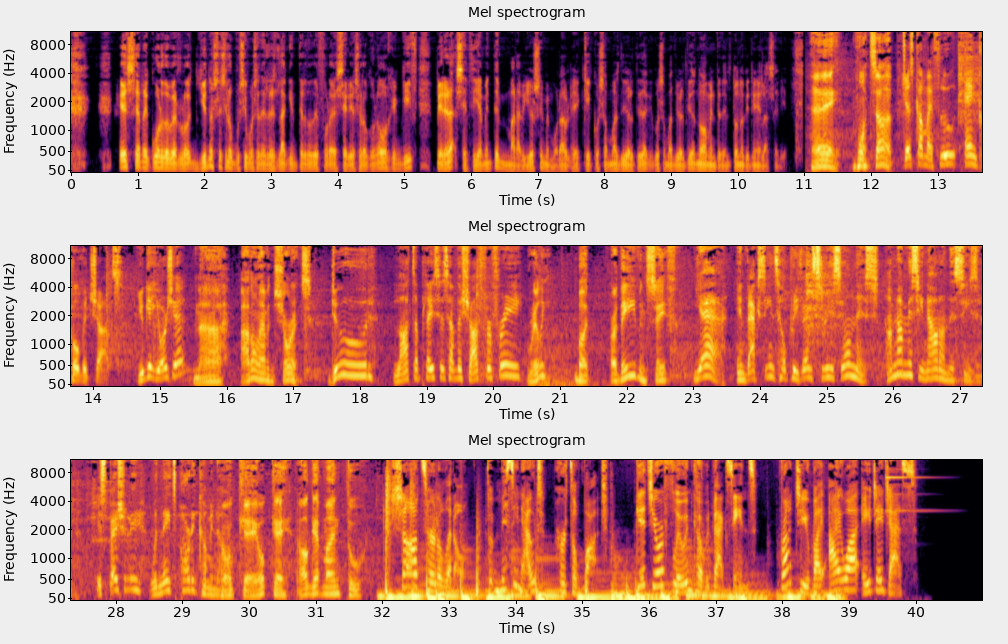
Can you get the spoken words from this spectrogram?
Ese recuerdo verlo, yo no sé si lo pusimos en el Slack interno de fuera de serie, se lo cobramos en GIF, pero era sencillamente maravilloso y memorable. ¿eh? Qué cosa más divertida, qué cosa más divertida, nuevamente del tono que tiene la serie. Hey, what's up? Just got my flu and COVID shots. You get yours yet? Nah, I don't have insurance. Dude, lots of places have the shots for free. Really? But are they even safe? Yeah, and vaccines help prevent serious illness. I'm not missing out on this season, especially with Nate's party coming up. Okay, okay. I'll get mine too. Shots hurt a little, but missing out hurts a lot. Get your flu and COVID vaccines. Brought to you by Iowa HHS.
